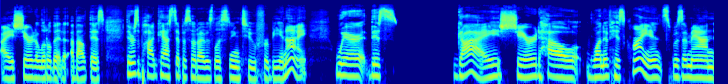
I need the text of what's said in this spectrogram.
I shared a little bit about this. There's a podcast episode I was listening to for BNI where this guy shared how one of his clients was a man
